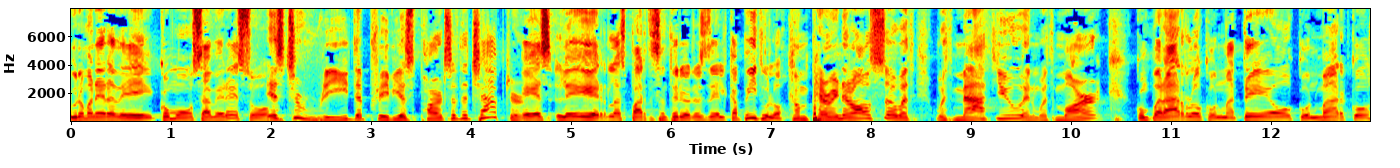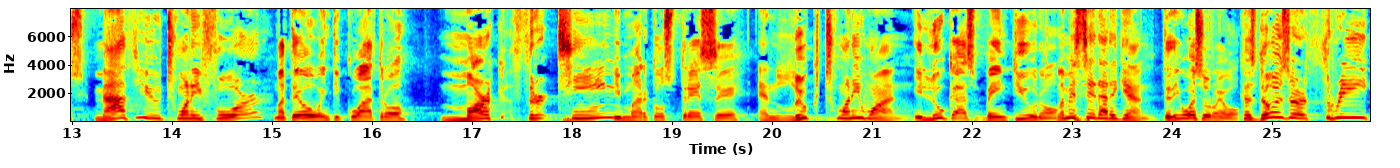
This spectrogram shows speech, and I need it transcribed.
una manera de cómo saber eso is to read the previous parts of the chapter. es leer las partes anteriores del capítulo, Comparing it also with, with Matthew and with Mark. compararlo con Mateo, con Marcos, Matthew 24, Mateo 24 Mark 13 y 13, Marcos 13 and Luke 21. y Lucas 21. Let me say that again. Te digo eso nuevo, Because those are three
